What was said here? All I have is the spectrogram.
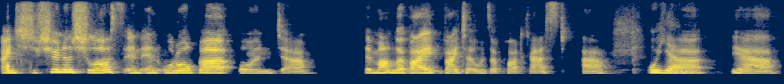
Ein sch- schönes Schloss in, in Europa und äh, dann machen wir weit, weiter unser Podcast. Äh, Oh ja, äh, ja,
